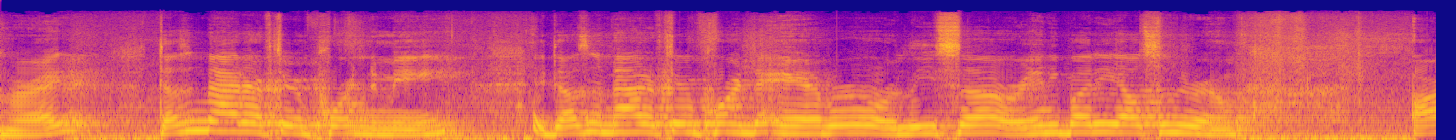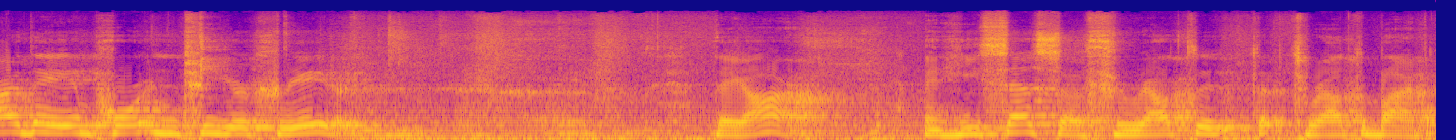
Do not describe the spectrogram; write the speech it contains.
All right? Doesn't matter if they're important to me. It doesn't matter if they're important to Amber or Lisa or anybody else in the room. Are they important to your Creator? They are. And he says so throughout the, th- throughout the Bible.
